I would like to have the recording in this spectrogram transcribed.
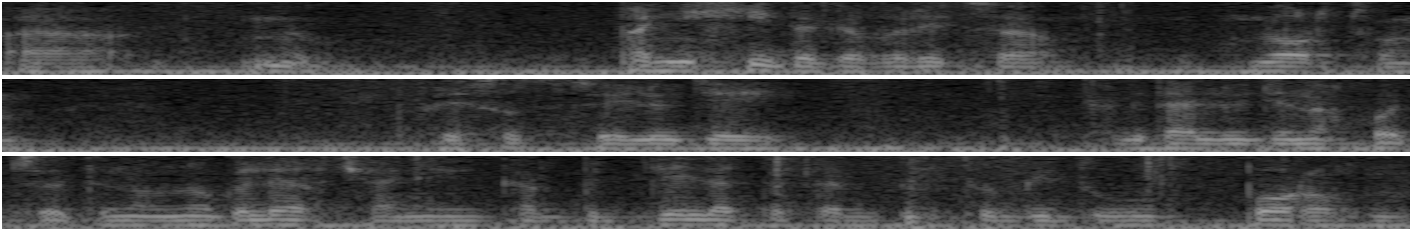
А, панихида говорится мертвым в присутствии людей, когда люди находятся, это намного легче, они как бы делят это, эту беду поровну.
